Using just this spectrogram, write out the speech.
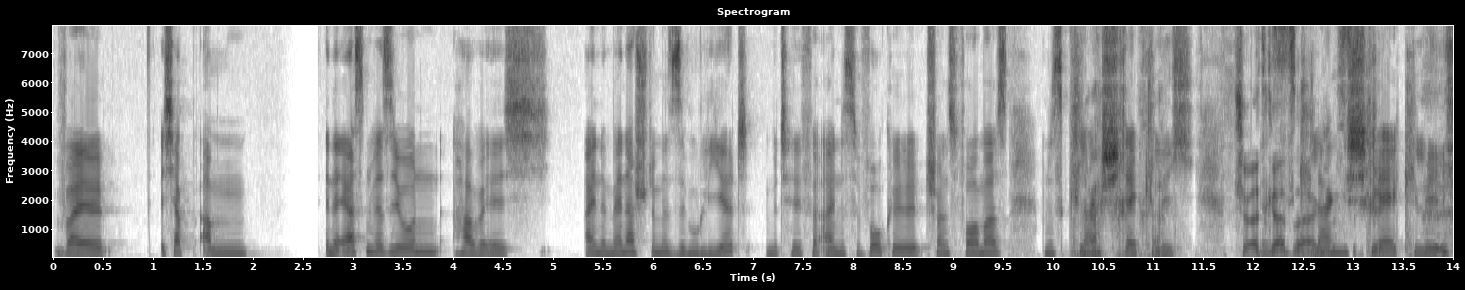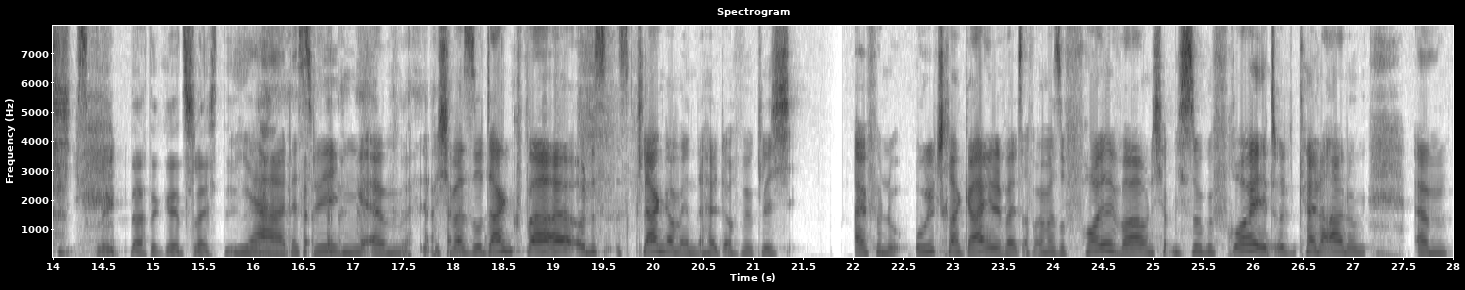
weil ich habe am in der ersten Version habe ich eine Männerstimme simuliert mit Hilfe eines Vocal Transformers und es klang schrecklich. Ich wollte gerade sagen. Es klang schrecklich. Es klingt nach der ganz schlechten Idee. Ja, deswegen, ähm, ich war so dankbar und es, es klang am Ende halt auch wirklich einfach nur ultra geil, weil es auf einmal so voll war und ich habe mich so gefreut und keine Ahnung. Ähm,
